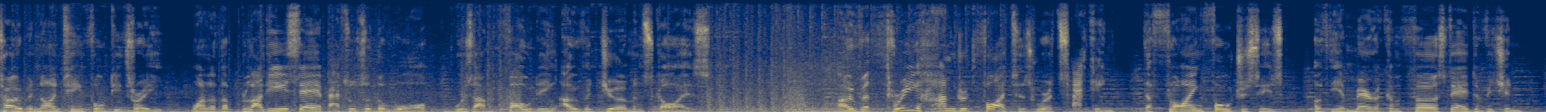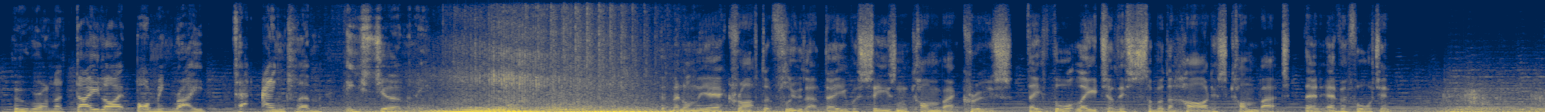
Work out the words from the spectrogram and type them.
9th October 1943, one of the bloodiest air battles of the war was unfolding over German skies. Over 300 fighters were attacking the flying fortresses of the American 1st Air Division, who were on a daylight bombing raid to Anklam, East Germany. The men on the aircraft that flew that day were seasoned combat crews. They thought later this is some of the hardest combat they'd ever fought in.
